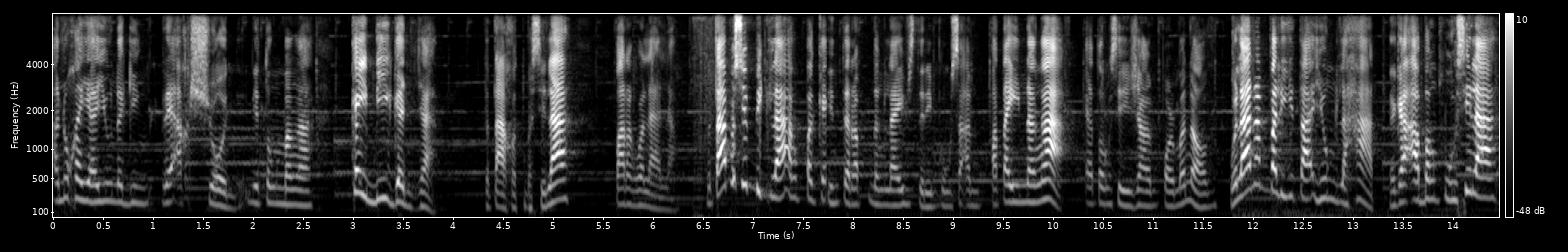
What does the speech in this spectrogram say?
Ano kaya yung naging reaksyon nitong mga kaibigan niya? Natakot ba sila? Parang wala lang. Matapos yung bigla ang pagka-interrupt ng live stream kung saan patay na nga etong si Jean Pormanov, wala nang balita yung lahat. Nag-aabang po sila,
